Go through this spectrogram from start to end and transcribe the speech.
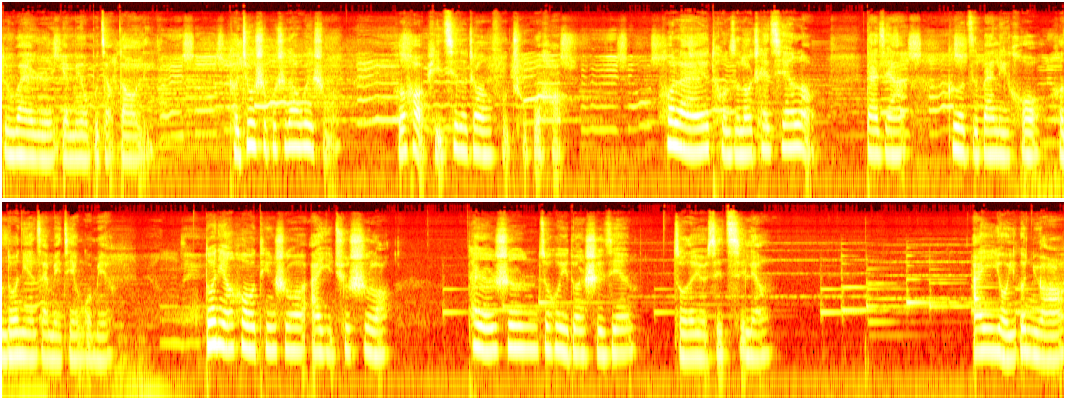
对外人也没有不讲道理，可就是不知道为什么和好脾气的丈夫处不好。后来筒子楼拆迁了，大家各自搬离后，很多年再没见过面。多年后听说阿姨去世了，她人生最后一段时间走得有些凄凉。阿姨有一个女儿。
